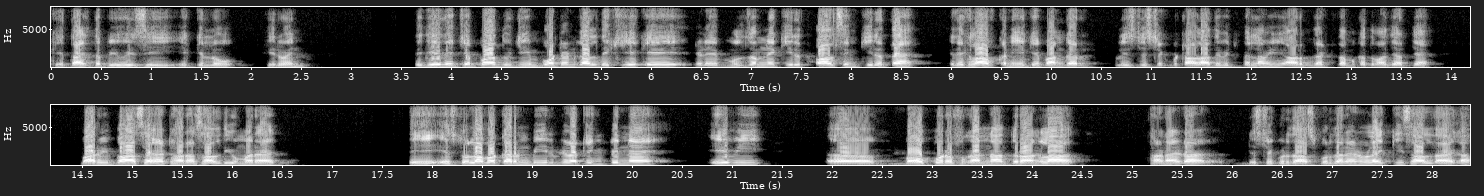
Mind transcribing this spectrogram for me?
ਖੇਤਾਂ 'ਚ ਦੱਬੀ ਹੋਈ ਸੀ 1 ਕਿਲੋ ਹੀਰੋਇਨ ਤੇ ਜੇ ਇਹਦੇ 'ਚ ਆਪਾਂ ਦੂਜੀ ਇੰਪੋਰਟੈਂਟ ਗੱਲ ਦੇਖੀਏ ਕਿ ਜਿਹੜੇ ਮੁਲਜ਼ਮ ਨੇ ਕੀਰਤਪਾਲ ਸਿੰਘ ਕੀਰਤ ਹੈ ਇਹਦੇ ਖਿਲਾਫ ਕਨੀਏ ਕੇ ਬਾਂਗਰ ਪੁਲਿਸ ਡਿਸਟ੍ਰਿਕਟ ਬਟਾਲਾ ਦੇ ਵਿੱਚ ਪਹਿਲਾਂ ਵੀ ਆਰਮਜ਼ ਐਕਟ ਦਾ ਮੁਕੱਦਮਾ ਦਰਜ ਹੈ। 12ਵੀਂ ਪਾਸ ਹੈ 18 ਸਾਲ ਦੀ ਉਮਰ ਹੈ। ਤੇ ਇਸ ਤੋਂ ਇਲਾਵਾ ਕਰਨਵੀਰ ਜਿਹੜਾ ਕਿੰਗਪਿਨ ਹੈ ਇਹ ਵੀ ਅਹ, ਬਾਉਪੁਰ ਅਫਗਾਨਾ ਦੁਰਾਂਗਲਾ ਥਾਣਾ ਜਿਹੜਾ ਡਿਸਟ੍ਰਿਕਟ ਗੁਰਦਾਸਪੁਰ ਦਾ ਰਹਿਣ ਵਾਲਾ 21 ਸਾਲ ਦਾ ਹੈਗਾ।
